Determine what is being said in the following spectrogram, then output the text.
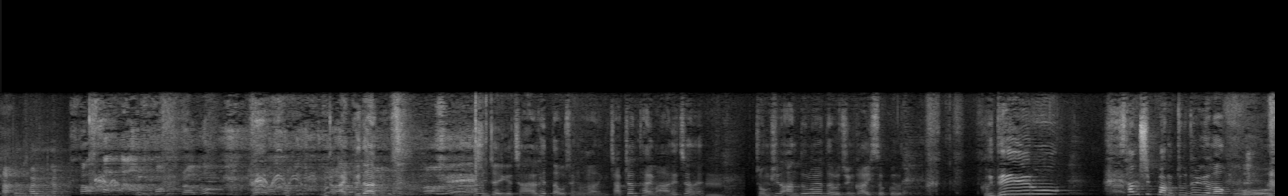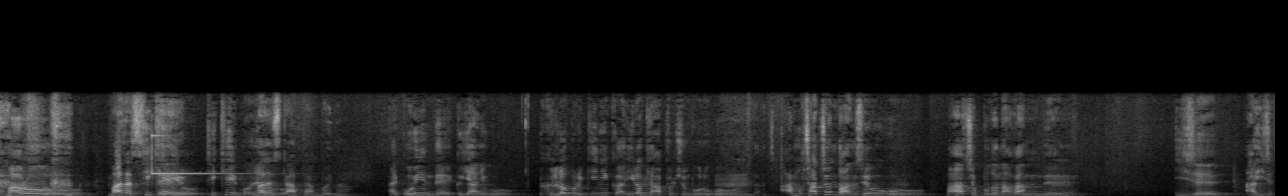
같은 타임이냐? 아니 그 다음에 진짜 이거 잘 했다고 생각하는 게 작전 타임 안 했잖아요 정신 안 들어오다로 지금 가 있었거든 그대로 30방 두들겨 맞고 바로 맞았을 때 TK요 TK 뭐냐고 맞았을 때 앞에 안 보이나? 아니 보이는데 그게 아니고 글러브를 끼니까 이렇게 아플 줄 모르고 아무 작전도 안 세우고 만화책 보다 나갔는데 이제 아 이제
